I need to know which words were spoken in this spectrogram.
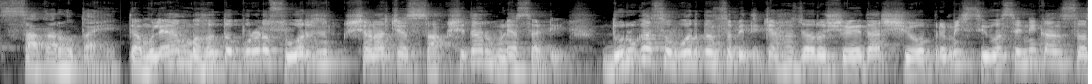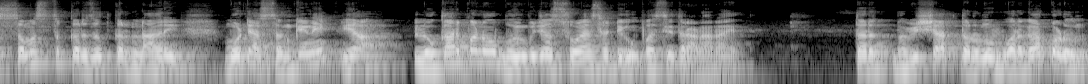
साकार होत आहे. त्यामुळे या महत्त्वपूर्ण सुवर्ण क्षणाचे साक्षीदार होण्यासाठी दुर्गा संवर्धन समितीचे हजारो शिळेदार शिवप्रेमी शिवसैनिकांसह समस्त कर्जतकर नागरिक मोठ्या संख्येने या लोकार्पण व भूमिपूजन सोहळ्यासाठी उपस्थित राहणार आहेत. तर भविष्यात तरुण वर्गाकडून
